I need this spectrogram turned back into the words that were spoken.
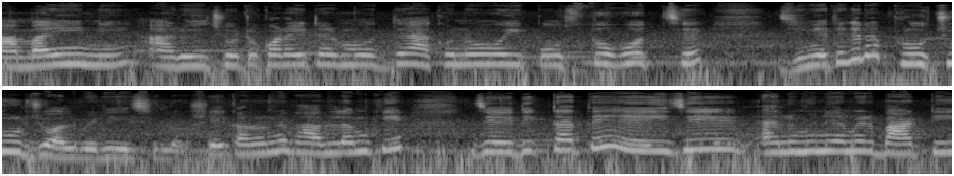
নামাইনি, আর ওই ছোট কড়াইটার মধ্যে এখনও ওই পোস্ত হচ্ছে, ঝিঙে থেকে না প্রচুর জল বেরিয়েছিল। সেই কারণে ভাবলাম কি যে এই দিকটাতে এই যে অ্যালুমিনিয়ামের বাটি,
